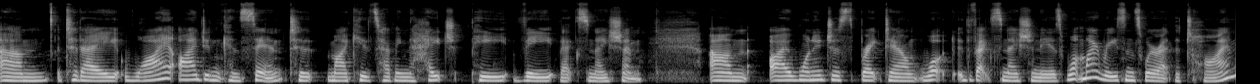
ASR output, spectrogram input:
um, today why I didn't consent to my kids having the HPV vaccination. Um, I want to just break down what the vaccination is, what my reasons were at the time,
